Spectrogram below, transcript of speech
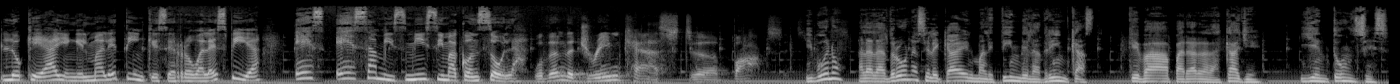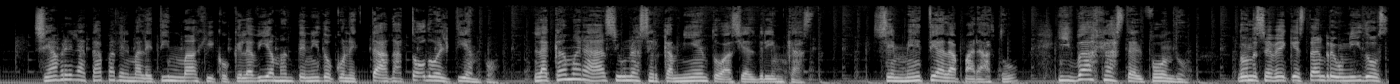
lo que hay en el maletín que se roba la espía es esa mismísima consola. Well, then the Dreamcast uh, box. Y bueno, a la ladrona se le cae el maletín de la Dreamcast, que va a parar a la calle. Y entonces se abre la tapa del maletín mágico que la había mantenido conectada todo el tiempo. La cámara hace un acercamiento hacia el Dreamcast. Se mete al aparato y baja hasta el fondo, donde se ve que están reunidos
